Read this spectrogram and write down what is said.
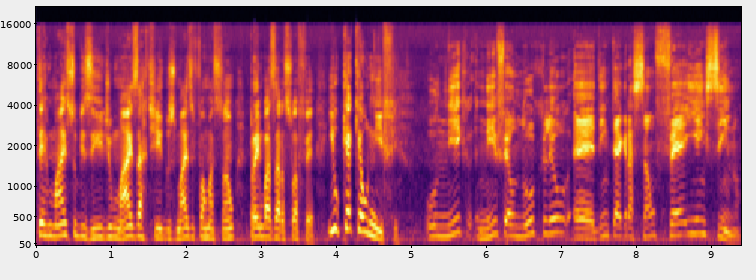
ter mais subsídio, mais artigos, mais informação para embasar a sua fé. E o que é que é o NIF? O NIF é o Núcleo é, de Integração Fé e Ensino.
